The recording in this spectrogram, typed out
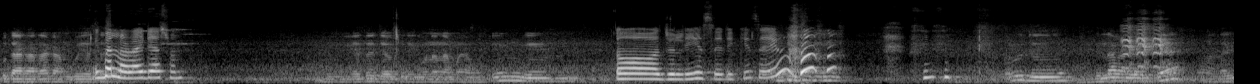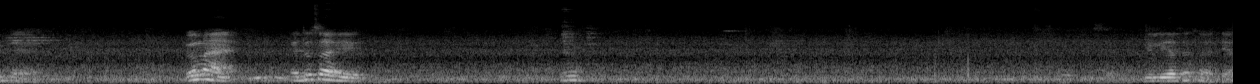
কুটা কাটা কাম কৰি আছে এইবাৰ লৰাই দিয়াচোন উম, ইয়াতে দেউকি থাকিব নানামে হ'ব টিং টিং অঁ জুলি আছে দেখিছে গুডু দিলা ভাল লাগিছে অঁ লাগিছে অ' মাই এইটো চোৱাহি আছে চোৱা এতিয়া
